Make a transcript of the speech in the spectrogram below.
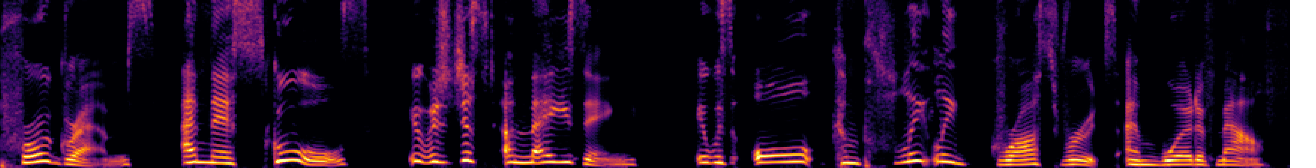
programs and their schools. It was just amazing. It was all completely grassroots and word of mouth,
